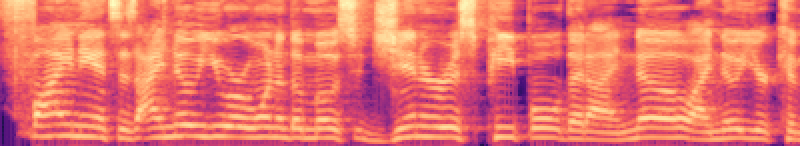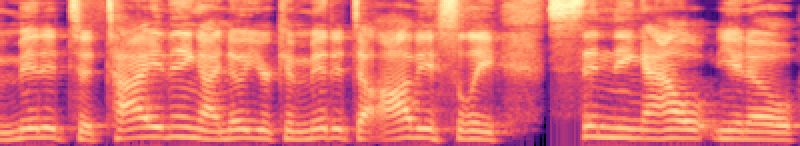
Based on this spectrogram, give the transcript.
finances. I know you are one of the most generous people that i know. I know you're committed to tithing. I know you're committed to obviously sending out you know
